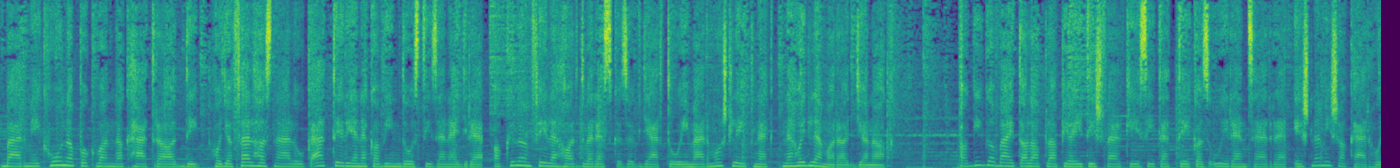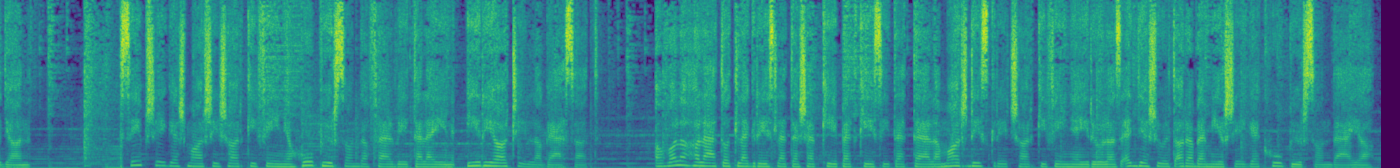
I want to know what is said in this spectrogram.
Bár még hónapok vannak hátra addig, hogy a felhasználók áttérjenek a Windows 11-re, a különféle hardware eszközök gyártói már most lépnek, nehogy lemaradjanak. A Gigabyte alaplapjait is felkészítették az új rendszerre, és nem is akárhogyan. Szépséges marsi sarki fény a hópűrszonda felvételein, írja a csillagászat. A valaha látott legrészletesebb képet készítette el a Mars diszkrét sarki fényeiről az Egyesült Arab Emírségek hópűrszondája.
